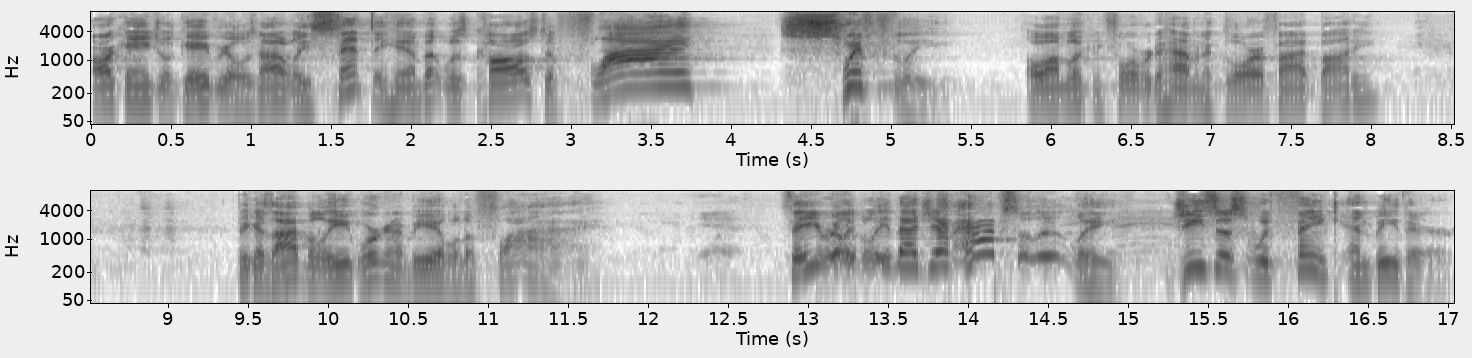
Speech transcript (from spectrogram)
archangel Gabriel was not only sent to him, but was caused to fly swiftly. Oh, I'm looking forward to having a glorified body because I believe we're going to be able to fly. Say, you really believe that, Jeff? Absolutely. Jesus would think and be there.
